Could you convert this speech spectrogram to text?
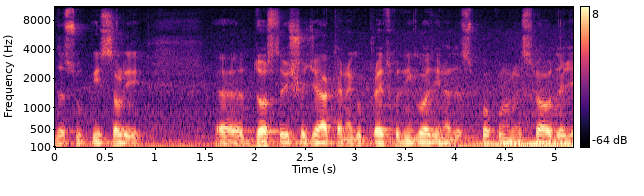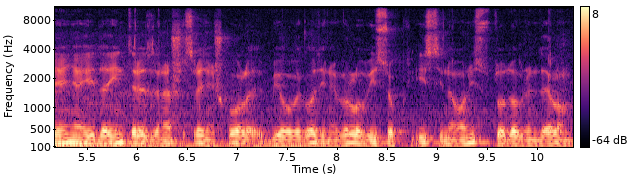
da su upisali e, dosta više đaka nego prethodnih godina, da su popunili sva odeljenja i da je interes za naše srednje škole bio ove godine vrlo visok. Istina, oni su to dobrim delom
